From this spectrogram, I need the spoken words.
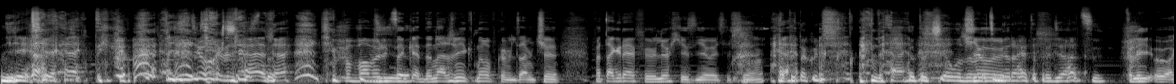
Нет. Типа бабушка такая, да нажми кнопку, или там что, фотографию Лехи сделать и все. А ты такой, это чел уже умирает от радиации. А,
